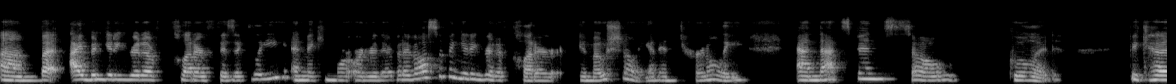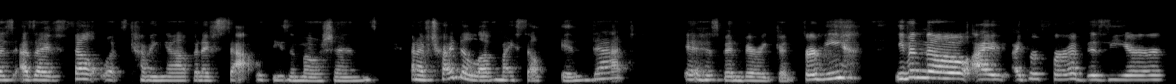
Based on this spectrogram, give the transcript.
Um, but I've been getting rid of clutter physically and making more order there. But I've also been getting rid of clutter emotionally and internally. And that's been so good because as I've felt what's coming up and I've sat with these emotions and I've tried to love myself in that. It has been very good for me, even though I, I prefer a busier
